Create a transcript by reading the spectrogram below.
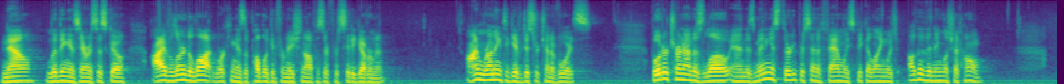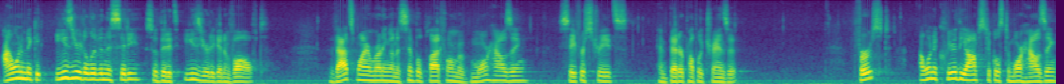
Now, living in San Francisco, I've learned a lot working as a public information officer for city government. I'm running to give District 10 a voice. Voter turnout is low, and as many as 30% of families speak a language other than English at home. I want to make it easier to live in the city so that it's easier to get involved. That's why I'm running on a simple platform of more housing, safer streets, and better public transit. First, I want to clear the obstacles to more housing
